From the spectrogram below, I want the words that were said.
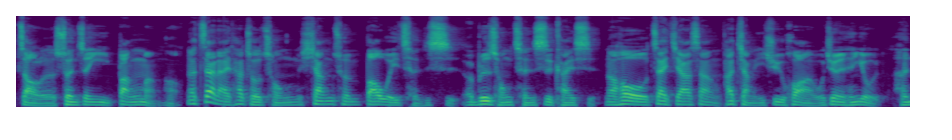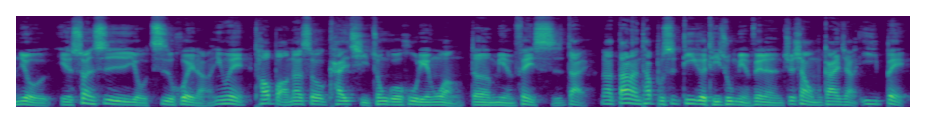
找了孙正义帮忙哈。那再来，他从从乡村包围城市，而不是从城市开始，然后再加上他讲一句话，我觉得很有很有，也算是有智慧啦。因为淘宝那时候开启中国互联网的免费时代，那当然他不是第一个提出免费的人，就像我们刚才讲，一倍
